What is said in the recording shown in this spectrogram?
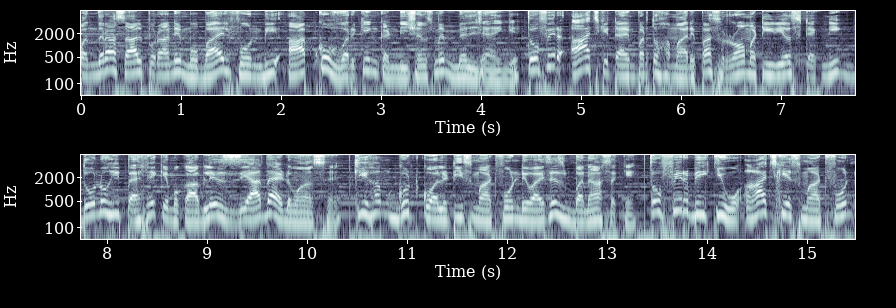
15 साल पुराने मोबाइल फ़ोन भी आपको वर्किंग कंडीशन में मिल जाएँगे। तो फिर आज के टाइम पर तो हमारे पास रॉ मटेरियल्स टेक्निक दोनों ही पहले के मुकाबले ज़्यादा एडवांस है कि हम गुड क्वालिटी स्मार्टफ़ोन डिवाइसेस बना सकें। तो फिर भी क्यों आज के स्मार्टफ़ोन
